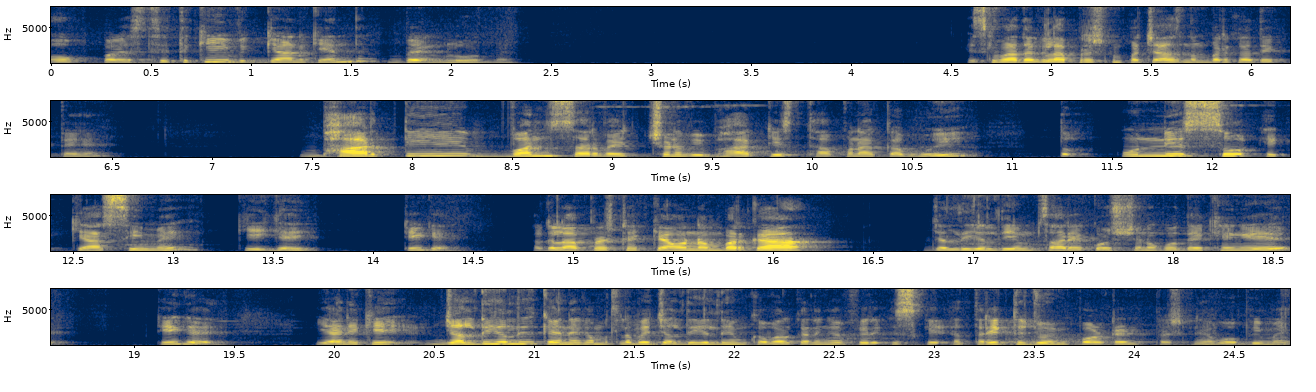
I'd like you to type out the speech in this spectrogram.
और परिस्थितिकी विज्ञान केंद्र, बेंगलुरु में। इसके बाद अगला प्रश्न पचास नंबर का देखते हैं। भारतीय वन सर्वेक्षण विभाग की स्थापना कब हुई? तो 1981 में की गई। ठीक है? अगला प्रश्न इक्यावन नंबर का। जल्दी जल्दी हम सारे क्वेश्चनों को देखेंगे। ठीक है? यानी कि जल्दी जल्दी कहने का मतलब है जल्दी जल्दी हम कवर करेंगे, फिर इसके अतिरिक्त जो इम्पोर्टेंट प्रश्न है वो भी मैं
